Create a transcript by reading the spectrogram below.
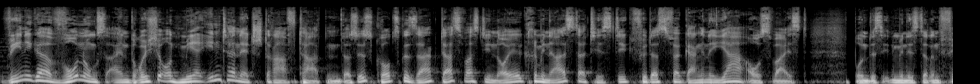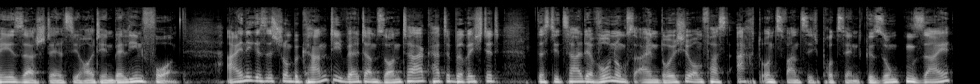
Weniger Wohnungseinbrüche und mehr Internetstraftaten. Das ist kurz gesagt das, was die neue Kriminalstatistik für das vergangene Jahr ausweist. Bundesinnenministerin Faeser stellt sie heute in Berlin vor. Einiges ist schon bekannt. Die Welt am Sonntag hatte berichtet, dass die Zahl der Wohnungseinbrüche um fast 28 Prozent gesunken sei,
